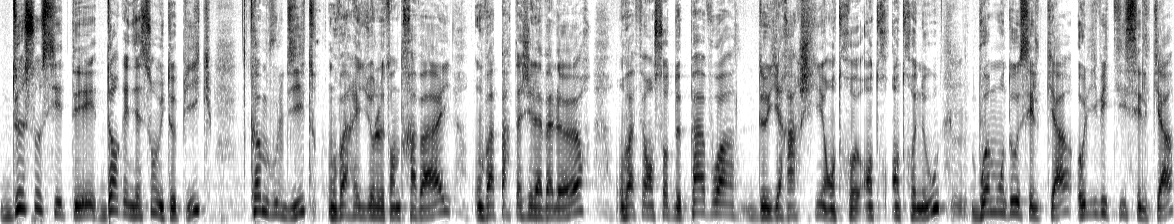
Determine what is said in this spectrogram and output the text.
de sociétés, d'organisations utopiques. Comme vous le dites, on va réduire le temps de travail, on va partager la valeur, on va faire en sorte de ne pas avoir de hiérarchie entre, entre, entre nous. Mm. Bois-Mondo, c'est le cas, Olivetti, c'est le cas.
